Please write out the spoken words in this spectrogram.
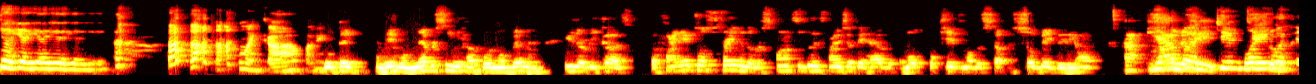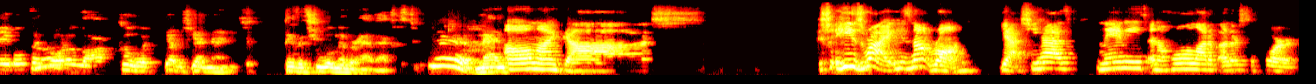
yeah, yeah, yeah, yeah, yeah, yeah. oh my God, how funny. will take, and they will never see me upward mobility either because the financial strain and the responsibilities financial that they have with the multiple kids and all this stuff is so big that they don't have Yeah, time to but be Kim K flexible. was able to go to law school. Yeah, but she had nannies. Things that she will never have access to. Yeah. Nannies. Oh my gosh. He's right. He's not wrong. Yeah, she has nannies and a whole lot of other support.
